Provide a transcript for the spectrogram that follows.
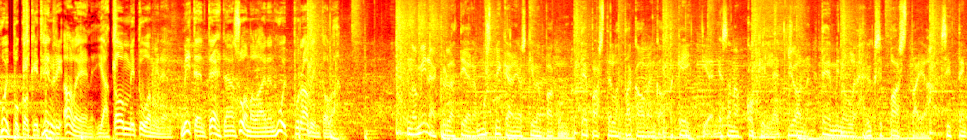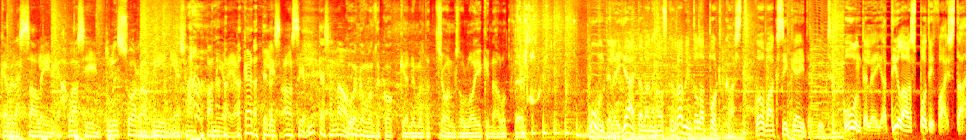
Huippukokit Henri Aleen ja Tommi Tuominen. Miten tehdään suomalainen huippuravintola? No minä kyllä tiedän. Musta mikään ei olisi kivempaa kuin tepastella takaoven kautta keittiön ja sanoa kokille, että John, tee minulle yksi pasta ja sitten kävellä saliin ja lasiin tulisi suoraan viiniä, champagnea ja kättelis asia. Mitä sä naurat? Kuinka monta kokkia nimeltä John sulla on ikinä ollut töissä? Kuuntele jäätävän hauska ravintola podcast. Kovaksi keitetyt. Kuuntele ja tilaa Spotifysta.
